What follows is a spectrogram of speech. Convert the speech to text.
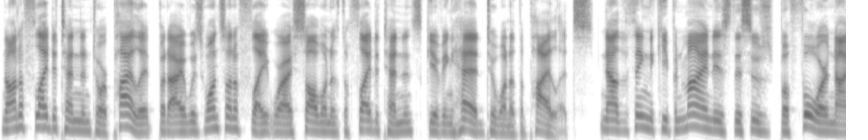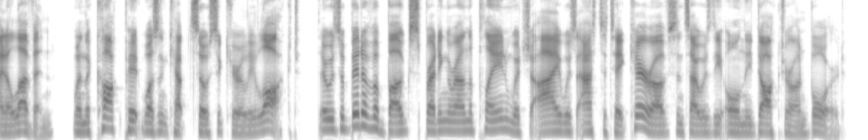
Not a flight attendant or pilot, but I was once on a flight where I saw one of the flight attendants giving head to one of the pilots. Now, the thing to keep in mind is this was before 9 11, when the cockpit wasn't kept so securely locked. There was a bit of a bug spreading around the plane, which I was asked to take care of since I was the only doctor on board.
